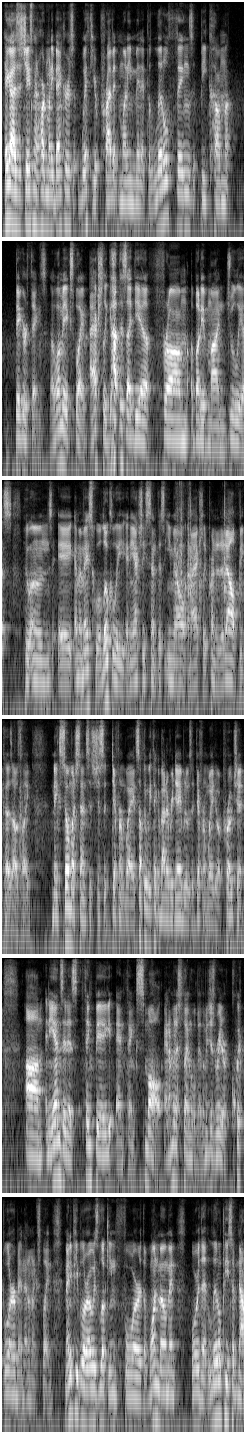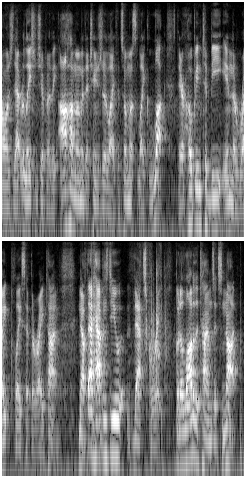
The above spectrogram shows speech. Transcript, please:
Hey guys, it's Jason at Hard Money Bankers with your private money minute. The little things become bigger things. Now, let me explain. I actually got this idea from a buddy of mine, Julius, who owns a MMA school locally, and he actually sent this email, and I actually printed it out because I was like, makes so much sense. It's just a different way. It's something we think about every day, but it was a different way to approach it. Um, and he ends it as think big and think small. And I'm going to explain a little bit. Let me just read a quick blurb and then I'm going to explain. Many people are always looking for the one moment or that little piece of knowledge, that relationship, or the aha moment that changes their life. It's almost like luck. They're hoping to be in the right place at the right time. Now, if that happens to you, that's great. But a lot of the times it's not.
